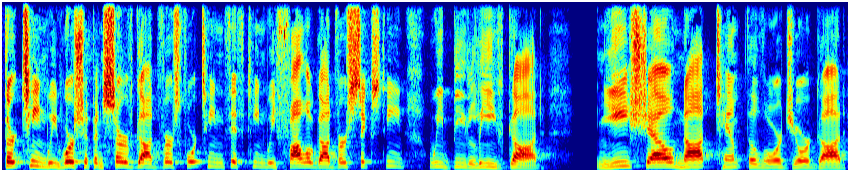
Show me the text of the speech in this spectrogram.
13, we worship and serve God. Verse 14, 15, we follow God. Verse 16, we believe God. Ye shall not tempt the Lord your God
